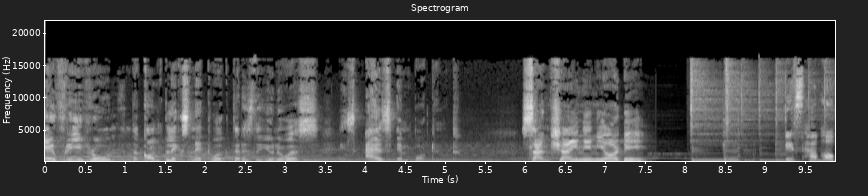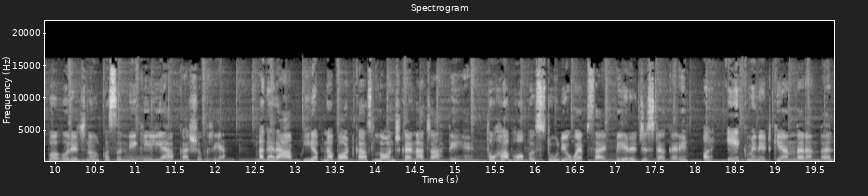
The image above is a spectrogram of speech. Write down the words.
Every role in the complex network that is the universe is as important. Sunshine in your day. इस हब हॉपर ओरिजिनल को सुनने के लिए आपका शुक्रिया अगर आप भी अपना पॉडकास्ट लॉन्च करना चाहते हैं तो हब हॉपर स्टूडियो वेबसाइट पे रजिस्टर करें और एक मिनट के अंदर अंदर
